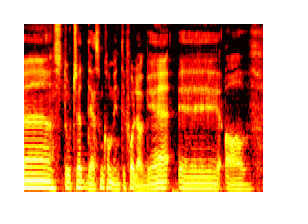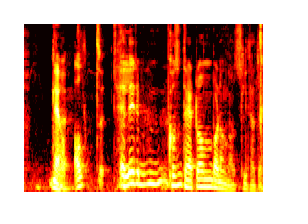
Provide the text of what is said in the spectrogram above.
eh, stort sett det som kom inn til forlaget eh, av Ja. alt, eller konsentrert om barne- og ungdomslitteratur?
